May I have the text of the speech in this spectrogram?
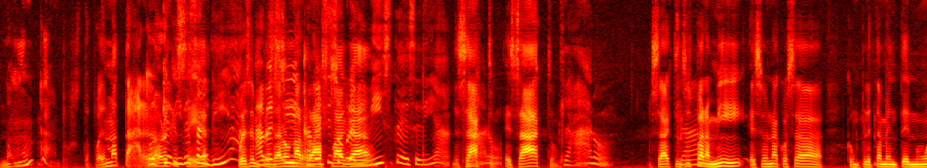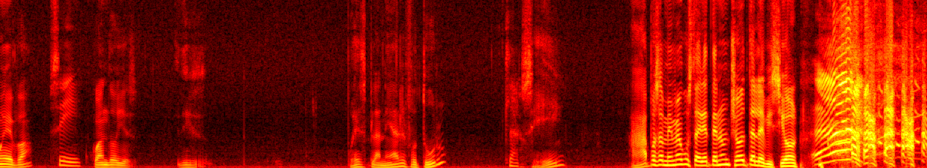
Nunca. Te puedes matar a la hora que vives sea. al día. Puedes a ver empezar si, una a ver si ráfaga. sobreviviste ese día. Exacto, Claro, exacto, claro, exacto. Entonces Claro. para mí es una cosa completamente nueva sí. cuando oyes- dices, ¿puedes planear el futuro? Claro. Sí. Ah, pues a mí me gustaría tener un show de televisión.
